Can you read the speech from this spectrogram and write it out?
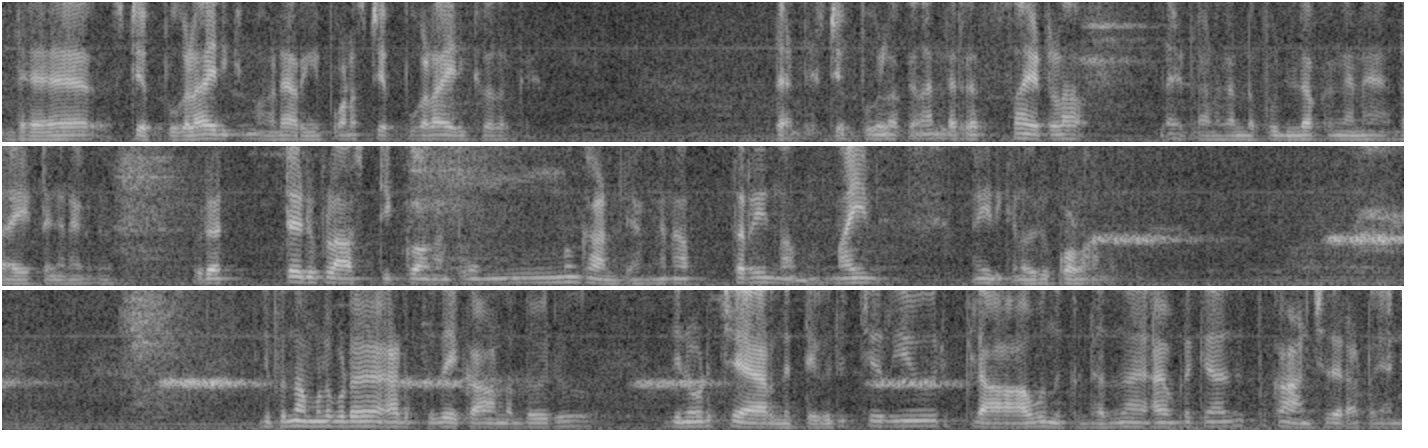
എന്റെ സ്റ്റെപ്പുകളായിരിക്കും അവിടെ ഇറങ്ങിപ്പോണ സ്റ്റെപ്പുകളായിരിക്കും അതൊക്കെ. തണ്ടി സ്റ്റെപ്പുകളൊക്കെ നല്ല രസമായിട്ടുള്ള ഇതായിട്ടാണ് കണ്ട പുല്ലൊക്കെ ഇങ്ങനെ ഇതായിട്ട് ഇങ്ങനെ ഒരു ഒരു പ്ലാസ്റ്റിക്കോ അങ്ങനത്തെ ഒന്നും കാണില്ല. അങ്ങനെ അത്രയും നന്നായി ഇരിക്കണ ഒരു കുളമാണത് ഇതിപ്പോൾ നമ്മളിവിടെ അടുത്തതേ കാണുന്നത് ഒരു ഇതിനോട് ചേർന്നിട്ട് ഒരു ചെറിയൊരു പ്ലാവ് നിൽക്കുന്നുണ്ട്. അത് അവിടേക്ക് അത് ഇപ്പോൾ കാണിച്ചു തരാം കേട്ടോ ഞാൻ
